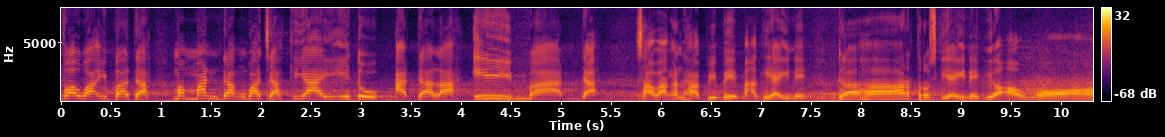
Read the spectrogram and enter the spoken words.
fawa ibadah. Memandang wajah kiai itu adalah ibadah. Sawangan Habibie Pak Kiai ini dahar terus Kiai ini. Ya Allah.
